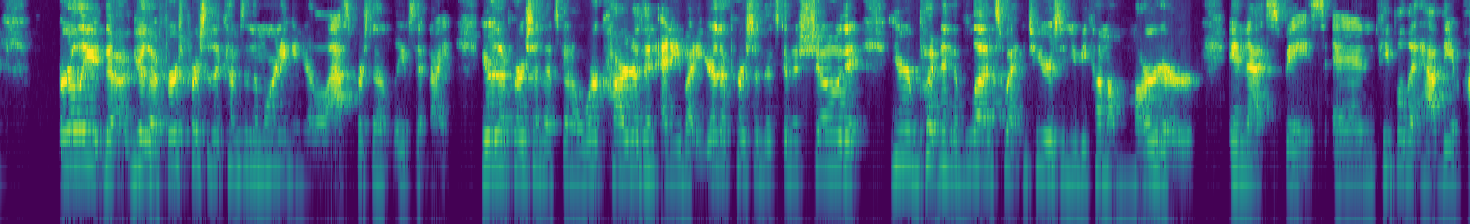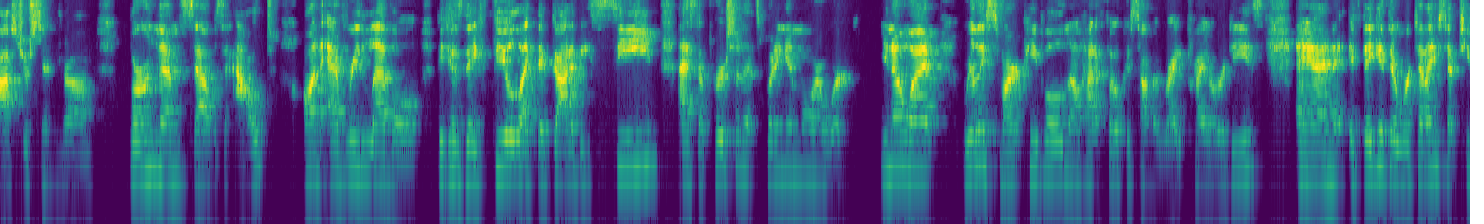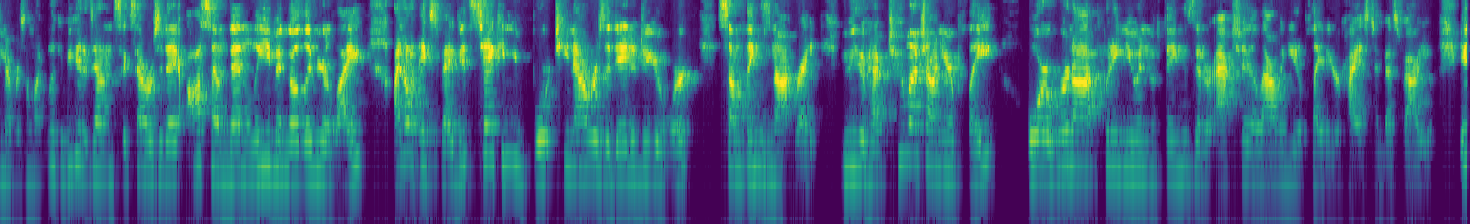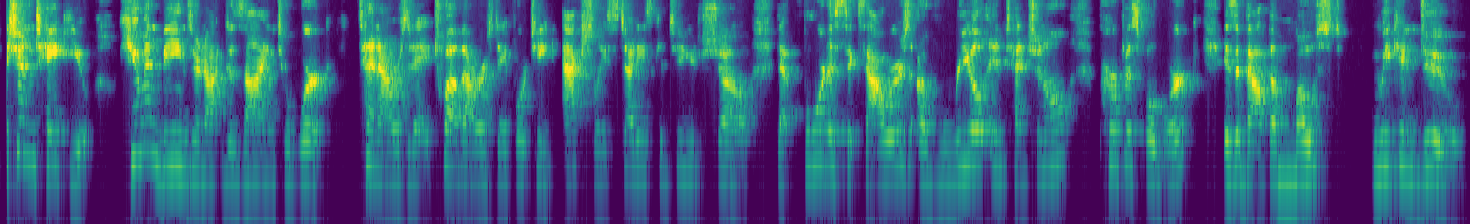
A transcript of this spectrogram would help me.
early the, you're the first person that comes in the morning and you're the last person that leaves at night. You're the person that's going to work harder than anybody. You're the person that's going to show that you're putting in the blood sweat and tears and you become a martyr in that space. And people that have the imposter syndrome burn themselves out on every level because they feel like they've got to be seen as the person that's putting in more work you know what? Really smart people know how to focus on the right priorities. And if they get their work done, I used to have team members. I'm like, look, if you get it done in six hours a day, awesome. Then leave and go live your life. I don't expect, it's taking you 14 hours a day to do your work, something's not right. You either have too much on your plate or we're not putting you in the things that are actually allowing you to play to your highest and best value. It shouldn't take you. Human beings are not designed to work 10 hours a day, 12 hours a day, 14. Actually, studies continue to show that four to six hours of real intentional, purposeful work is about the most we can do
